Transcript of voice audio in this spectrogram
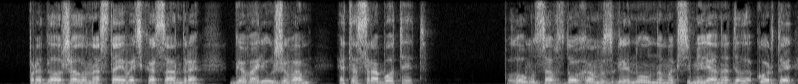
— продолжала настаивать Кассандра, — «говорю же вам, это сработает». Плом со вздохом взглянул на Максимилиана Делакорте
